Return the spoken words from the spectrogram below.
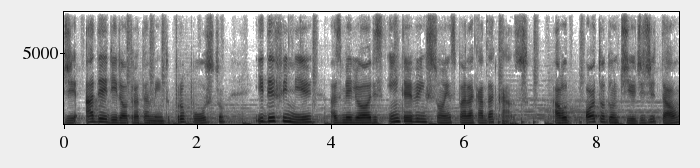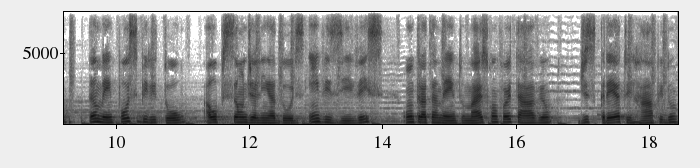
de aderir ao tratamento proposto e definir as melhores intervenções para cada caso. A ortodontia digital também possibilitou a opção de alinhadores invisíveis, um tratamento mais confortável, discreto e rápido,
